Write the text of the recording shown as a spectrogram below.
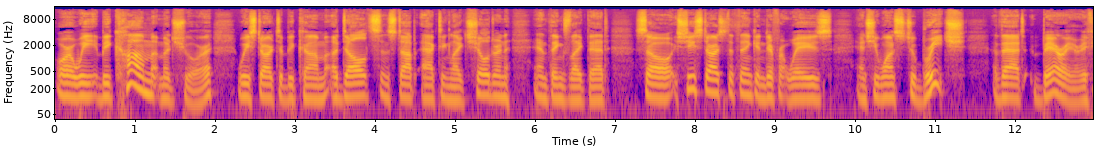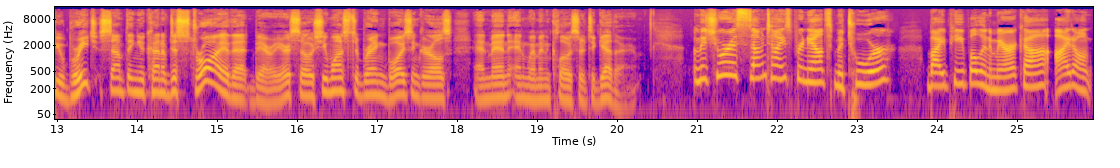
or we become mature. We start to become adults and stop acting like children and things like that. So she starts to think in different ways and she wants to breach that barrier. If you breach something, you kind of destroy that barrier. So she wants to bring boys and girls and men and women closer together. Mature is sometimes pronounced mature by people in America. I don't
